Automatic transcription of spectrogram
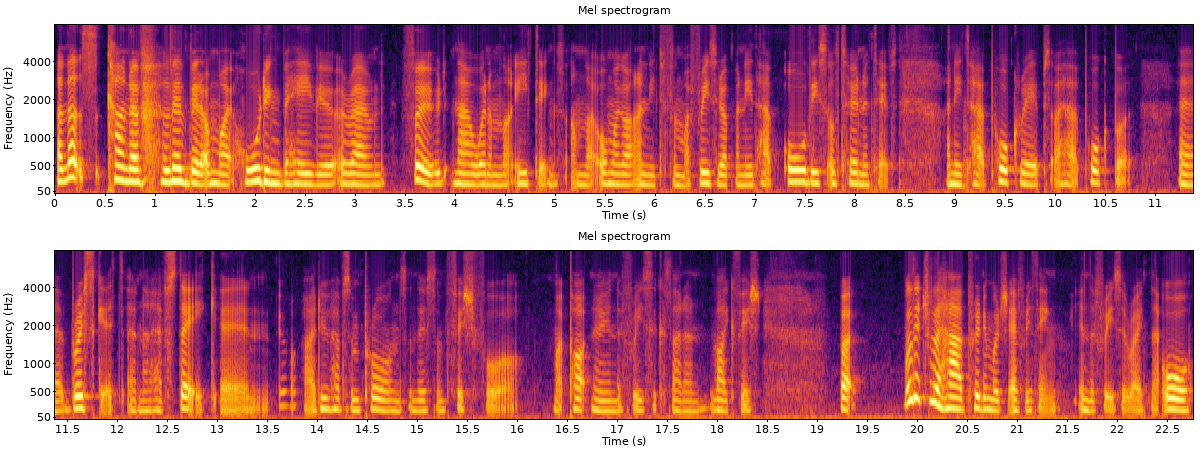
And that's kind of a little bit of my hoarding behavior around food now when I'm not eating. So I'm like, oh my god, I need to fill my freezer up. I need to have all these alternatives. I need to have pork ribs, I have pork butt, uh, brisket, and I have steak, and I do have some prawns, and there's some fish for my partner in the freezer because I don't like fish. But we literally have pretty much everything in the freezer right now, or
